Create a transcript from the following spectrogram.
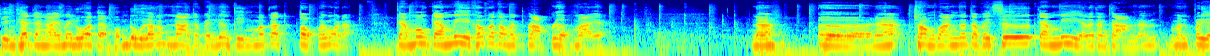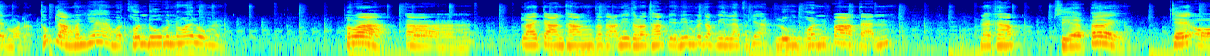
จริงเท็จยังไงไม่รู้แต่ผมดูแล้วก็น่าจะเป็นเรื่องจริงมันก็ตกไปหมดอะแกมมงแกมมี่เขาก็ต้องไปปรับเปลือกใหม่อะ นะเออนะฮะช่องวันก็จะไปซื้อแกมมี่อะไรต่างๆนะมันเปลี่ยนหมดทุกอย่างมันแย่หมดคนดูมันน้อยลงอะเพราะว่าอารายการทางสถานีโทรทัศน์เดี๋ยวนี้มันก็จะมีอะไรพวกเนี้ยลุงพลป้าแตนนะครับ เสียเต้ย เจ๊อ๋อ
